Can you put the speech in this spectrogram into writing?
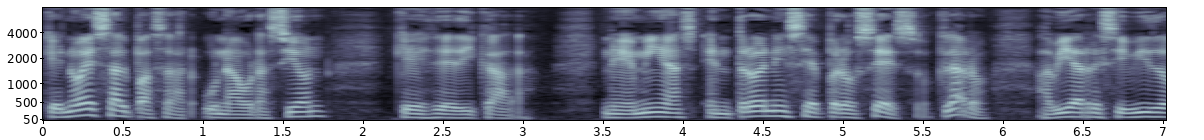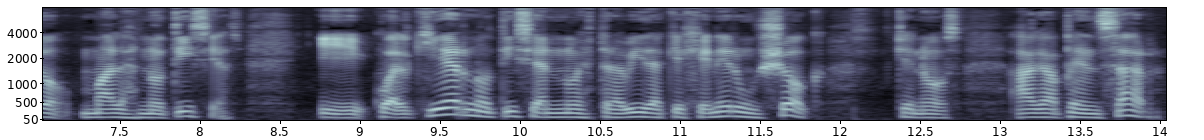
que no es al pasar, una oración que es dedicada. Nehemías entró en ese proceso. Claro, había recibido malas noticias y cualquier noticia en nuestra vida que genere un shock, que nos haga pensar,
